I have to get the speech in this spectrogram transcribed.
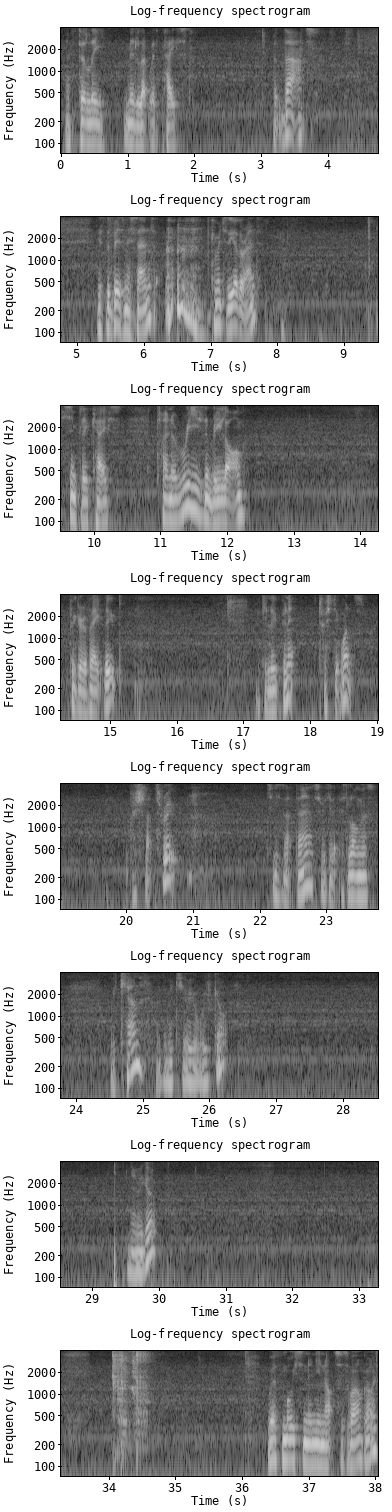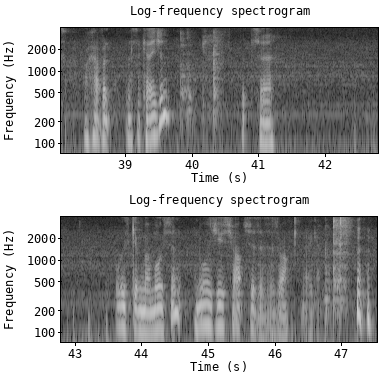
and fill the middle up with paste. But that is the business end. Coming to the other end simply a case tying a reasonably long figure of eight loop. Make a loop in it twist it once push that through tease that down so we get it as long as we can with the material we've got. There we go. Worth moistening your knots as well guys. I haven't this occasion. But uh, always give them a moisten and always use sharp scissors as well. There we go.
